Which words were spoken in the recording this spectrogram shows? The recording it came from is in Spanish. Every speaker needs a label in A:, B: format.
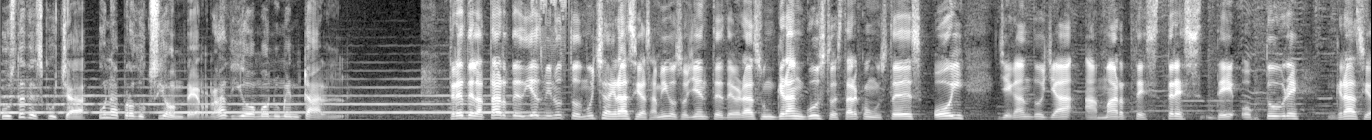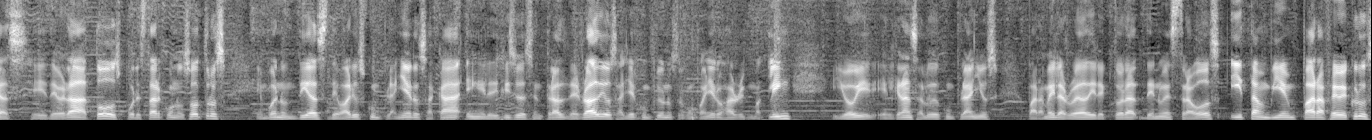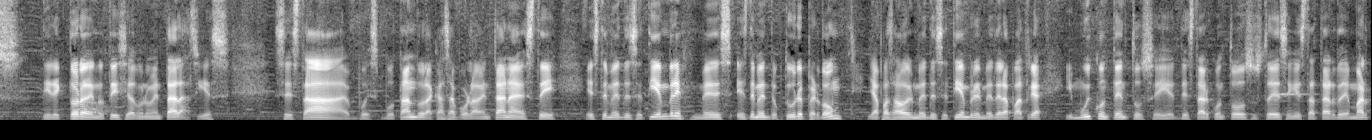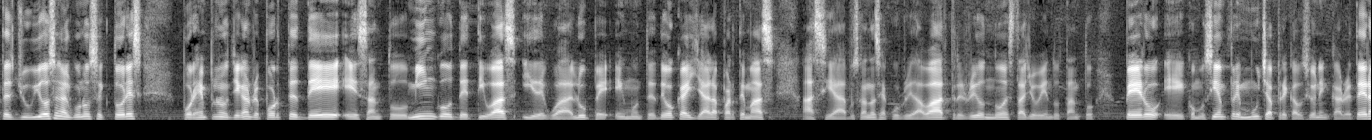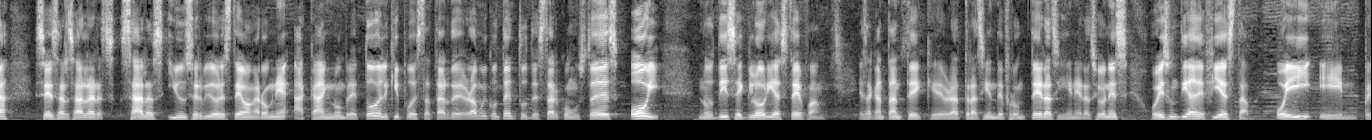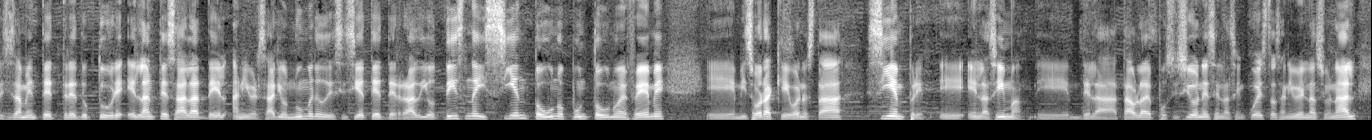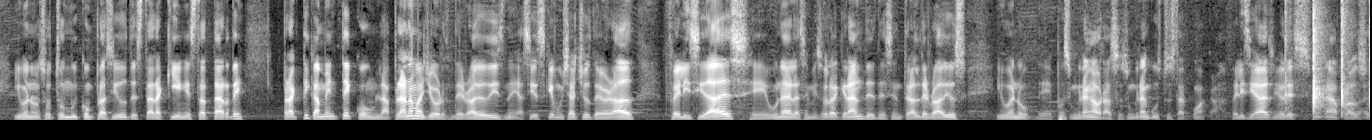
A: Usted escucha una producción de Radio Monumental.
B: 3 de la tarde, 10 minutos. Muchas gracias, amigos oyentes. De verdad es un gran gusto estar con ustedes hoy, llegando ya a martes 3 de octubre. Gracias, eh, de verdad, a todos por estar con nosotros en buenos días de varios cumpleañeros acá en el edificio de Central de Radios. Ayer cumplió nuestro compañero Harry McLean y hoy el gran saludo de cumpleaños para Mela Rueda, directora de Nuestra Voz, y también para Febe Cruz, directora de Noticias Monumental. Así es, se está pues botando la casa por la ventana este, este mes de septiembre, mes, este mes de octubre, perdón, ya ha pasado el mes de septiembre, el mes de la patria y muy contentos eh, de estar con todos ustedes en esta tarde de martes, lluvioso en algunos sectores, por ejemplo nos llegan reportes de eh, Santo Domingo, de Tibás y de Guadalupe, en Montes de Oca y ya la parte más hacia, buscando hacia Curridabat, Tres Ríos, no está lloviendo tanto, pero eh, como siempre mucha precaución en carretera, César Salas, Salas y un servidor Esteban Aronia acá en nombre de todo el equipo de esta tarde, de verdad muy contentos de estar con ustedes hoy. Nos dice Gloria Estefan, esa cantante que de verdad trasciende fronteras y generaciones. Hoy es un día de fiesta. Hoy, eh, precisamente 3 de octubre, es la antesala del aniversario número 17 de Radio Disney 101.1 FM eh, emisora que bueno está siempre eh, en la cima eh, de la tabla de posiciones en las encuestas a nivel nacional. Y bueno nosotros muy complacidos de estar aquí en esta tarde prácticamente con la plana mayor de Radio Disney. Así es que muchachos de verdad felicidades una de las emisoras grandes de Central de Radios. Y bueno pues un gran abrazo es un gran gusto estar con acá. Felicidades señores. Un gran aplauso.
